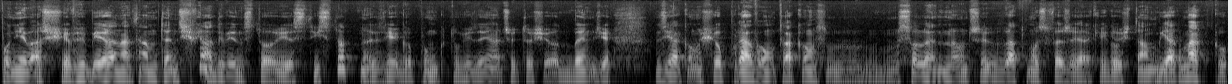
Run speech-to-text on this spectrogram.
ponieważ się wybiera na tamten świat, więc to jest istotne z jego punktu widzenia, czy to się odbędzie z jakąś oprawą taką solenną, czy w atmosferze jakiegoś tam jarmarku,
